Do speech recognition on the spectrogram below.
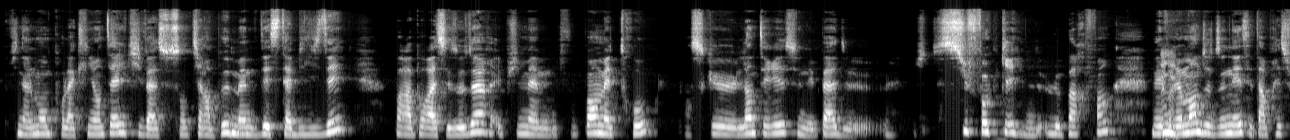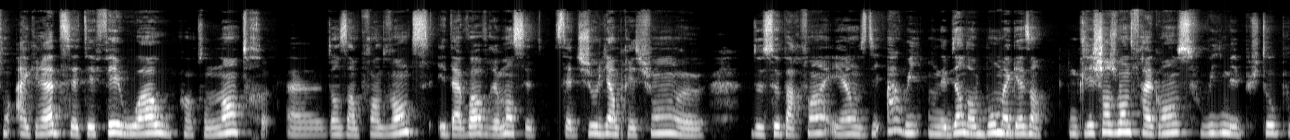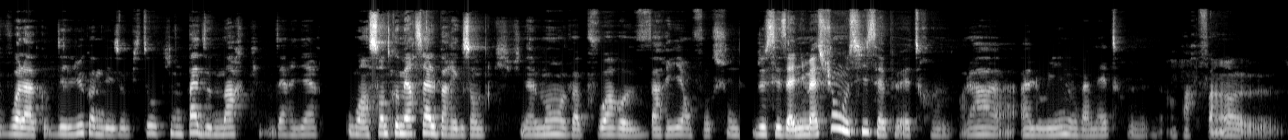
finalement pour la clientèle qui va se sentir un peu même déstabilisée par rapport à ces odeurs. Et puis même, il faut pas en mettre trop parce que l'intérêt, ce n'est pas de suffoquer le parfum, mais Mmh. vraiment de donner cette impression agréable, cet effet waouh quand on entre euh, dans un point de vente et d'avoir vraiment cette, cette jolie impression euh, de ce parfum. Et là, on se dit, ah oui, on est bien dans le bon magasin. Donc les changements de fragrance, oui, mais plutôt pour voilà, des lieux comme des hôpitaux qui n'ont pas de marque derrière. Ou un centre commercial par exemple qui finalement va pouvoir euh, varier en fonction de ses animations aussi. Ça peut être euh, voilà Halloween on va mettre euh, un parfum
